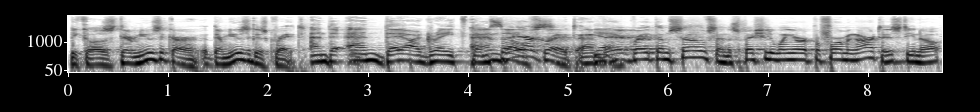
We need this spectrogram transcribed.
Because their music are their music is great and the, and they are great themselves. and they are great and yeah. they are great themselves and especially when you're a performing artist you know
